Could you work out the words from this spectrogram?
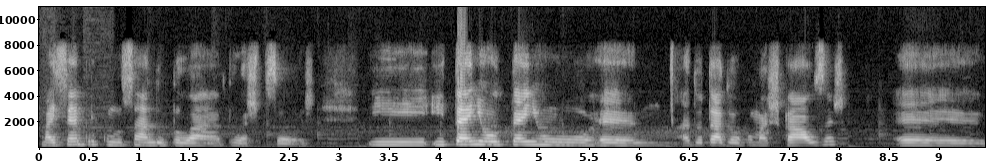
mas sempre começando pela, pelas pessoas. E, e tenho, tenho é, adotado algumas causas, é,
